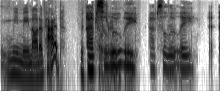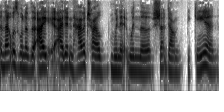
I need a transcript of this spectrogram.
we may not have had with absolutely absolutely and that was one of the i i didn't have a child when it when the shutdown began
